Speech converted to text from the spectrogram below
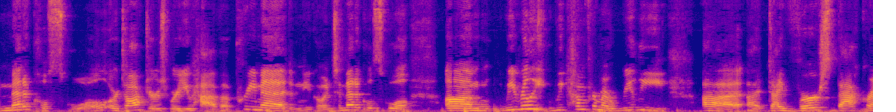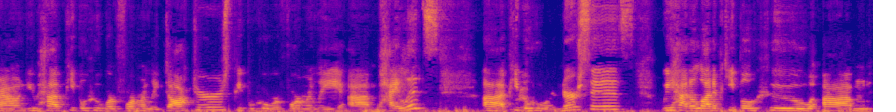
medical school or doctors where you have a pre-med and you go into medical school um, we really we come from a really uh, a diverse background. You have people who were formerly doctors people who were formerly um, pilots uh, people who were nurses. We had a lot of people who um,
